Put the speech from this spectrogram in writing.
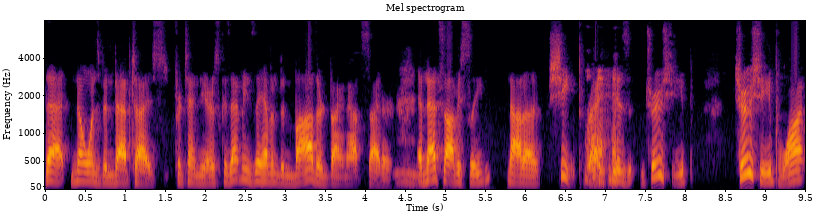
that no one's been baptized for 10 years because that means they haven't been bothered by an outsider. Mm. And that's obviously not a sheep, right? because true sheep, true sheep want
